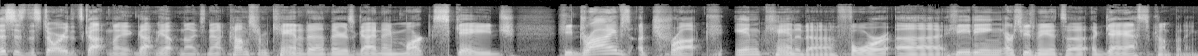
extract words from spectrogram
This is the story that's got me got me up nights. Now it comes from Canada. There's a guy named Mark Skage. He drives a truck in Canada for uh, heating, or excuse me, it's a, a gas company,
